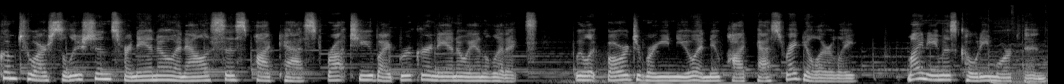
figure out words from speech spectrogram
Welcome to our Solutions for Nano Analysis podcast brought to you by Bruker Nano Analytics. We look forward to bringing you a new podcast regularly. My name is Cody Morton.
